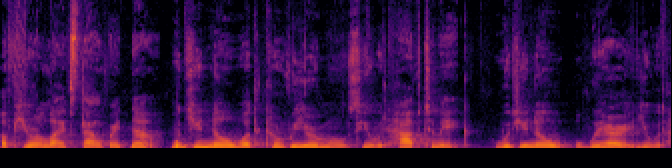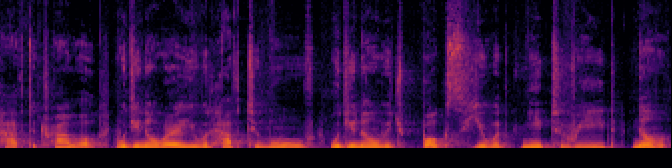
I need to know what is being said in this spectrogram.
of your lifestyle right now? Would you know what career moves you would have to make? Would you know where you would have to travel? Would you know where you would have to move? Would you know which books you would need to read? No,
